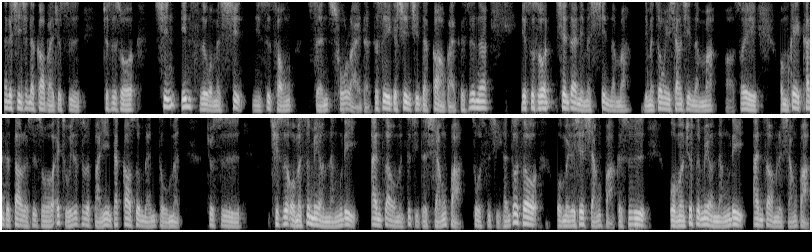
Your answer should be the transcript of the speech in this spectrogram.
那个信心的告白就是，就是说信，因此我们信你是从神出来的，这是一个信心的告白。可是呢，耶稣说：“现在你们信了吗？你们终于相信了吗？”啊，所以我们可以看得到的是说，哎，主耶稣的反应，他告诉门徒们，就是其实我们是没有能力。按照我们自己的想法做事情，很多时候我们有些想法，可是我们就是没有能力按照我们的想法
